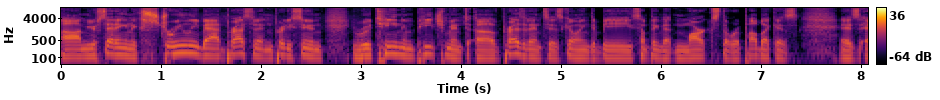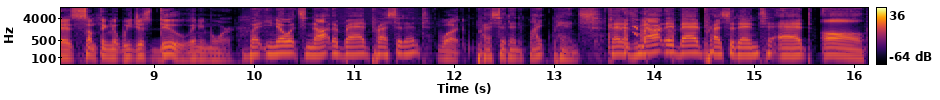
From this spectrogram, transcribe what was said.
um, you're setting an extremely bad precedent, and pretty soon routine impeachment of presidents is going to be something that marks the republic as as, as something that we just do anymore. But you know what's not a bad precedent? What? President Mike Pence. That is not a bad precedent at all.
